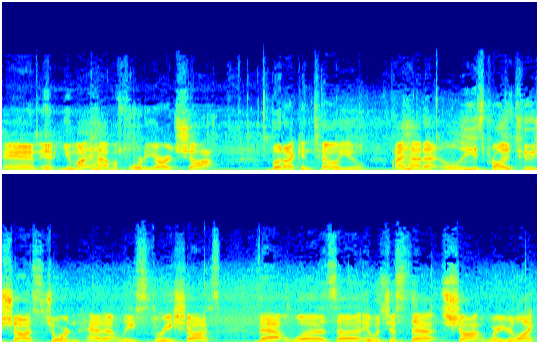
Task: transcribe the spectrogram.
and it, you might have a 40 yard shot, but I can tell you, I had at least probably two shots. Jordan had at least three shots. That was, uh, it was just that shot where you're like,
